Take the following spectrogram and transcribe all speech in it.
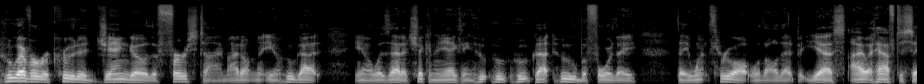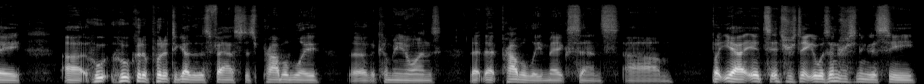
whoever recruited Jango the first time. I don't know, you know, who got, you know, was that a chicken and egg thing? Who who who got who before they they went through all with all that? But yes, I would have to say, uh, who who could have put it together this fast is probably uh, the Kaminoans. that that probably makes sense. Um, but yeah, it's interesting. It was interesting to see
